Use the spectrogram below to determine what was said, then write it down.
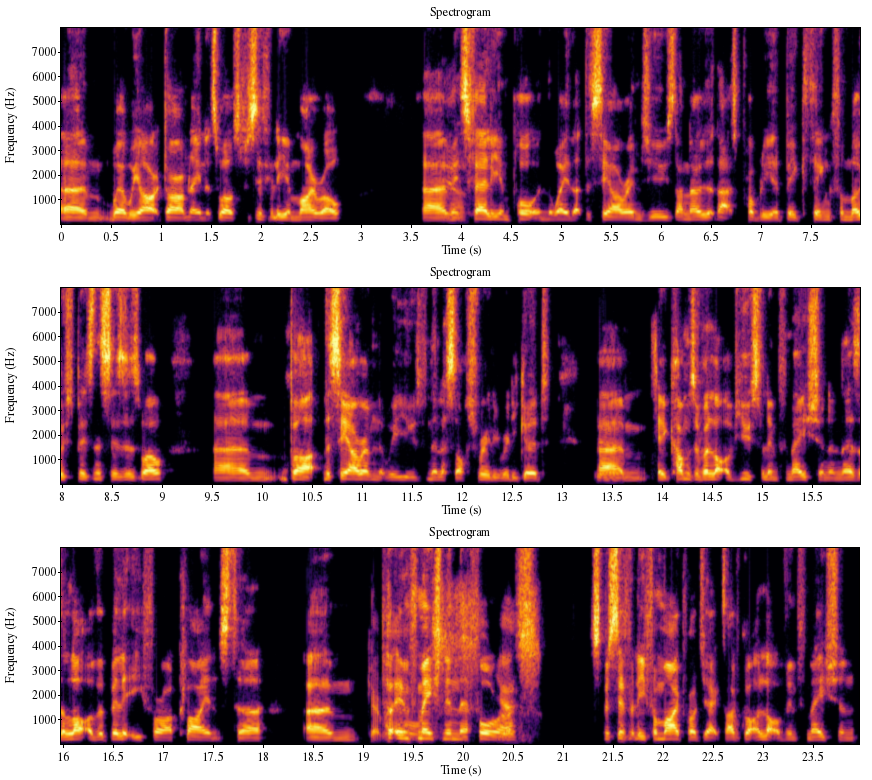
um, where we are at Durham Lane as well, specifically in my role. Um, yeah. It's fairly important the way that the CRM's used. I know that that's probably a big thing for most businesses as well. Um, but the CRM that we use, VanillaSoft's really, really good. Yeah. Um, it comes with a lot of useful information, and there's a lot of ability for our clients to um, put information in there for yes. us. Specifically for my project, I've got a lot of information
